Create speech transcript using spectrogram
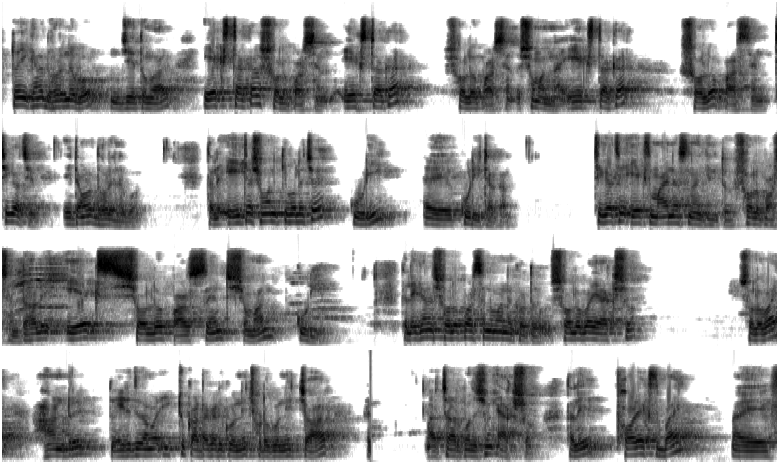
তো এখানে ধরে নেব যে তোমার এক্স টাকার ষোলো পার্সেন্ট এক্স টাকার ষোলো পার্সেন্ট সমান না এক্স টাকার ষোলো পার্সেন্ট ঠিক আছে? এটা আমরা ধরে নেব। তাহলে এইটা সমান কি বলেছে? কুড়ি কুড়ি টাকা। ঠিক আছে? এক্স মাইনাস নয় কিন্তু, ষোলো পার্সেন্ট তাহলে এক্স ষোলো পার্সেন্ট সমান কুড়ি। তাহলে এখানে ষোলো পার্সেন্ট মানে কত? ষোলো বাই একশো, ষোলো বাই হান্ড্রেড তো এটা যদি আমরা একটু কাটাকাটি করে নিই, ছোটো করে নিই, চার, আর চার পঁচিশ সঙ্গে একশো। তাহলে four x by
